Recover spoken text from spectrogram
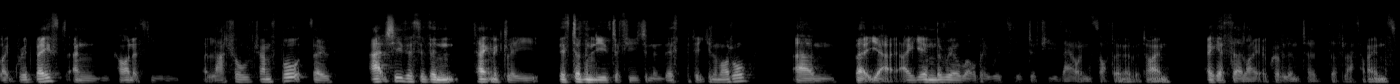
like grid-based and you can't assume a lateral transport. So actually this isn't technically, this doesn't use diffusion in this particular model. Um, but yeah, I, in the real world, they would sort of diffuse out and soften over time. I guess they're like equivalent to the flat ions.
